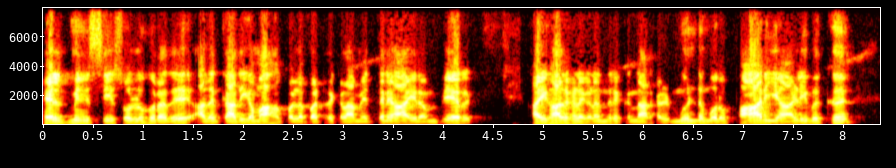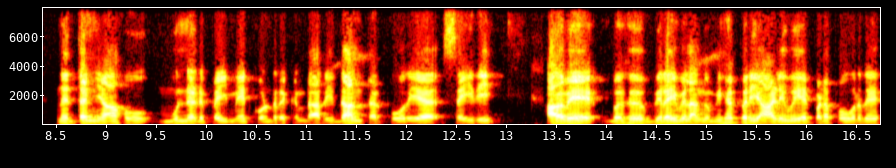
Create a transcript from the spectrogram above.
ஹெல்த் மினிஸ்ட்ரி சொல்லுகிறது. அதற்கு அதிகமாக கொல்லப்பட்டிருக்கலாம். எத்தனை ஆயிரம் பேர் கைகால்களை இழந்திருக்கின்றார்கள். மீண்டும் ஒரு பாரிய அழிவுக்கு நெத்தன்யாகு முன்னெடுப்பை மேற்கொண்டிருக்கின்றார். இதுதான் தற்போதைய செய்தி. ஆகவே வெகு விரைவில் அங்கு மிகப்பெரிய அழிவு ஏற்பட போகிறது.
